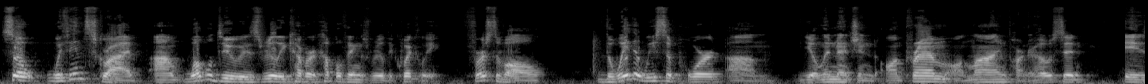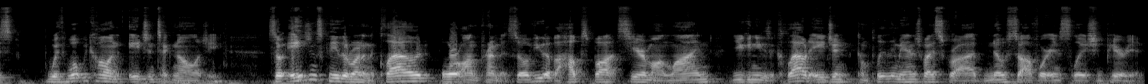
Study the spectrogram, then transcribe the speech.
So within Scribe, um, what we'll do is really cover a couple things really quickly. First of all, the way that we support um, you know, Lynn mentioned on-prem, online, partner-hosted, is with what we call an agent technology. So agents can either run in the cloud or on-premise. So if you have a HubSpot CRM online, you can use a cloud agent completely managed by Scribe, no software installation period.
